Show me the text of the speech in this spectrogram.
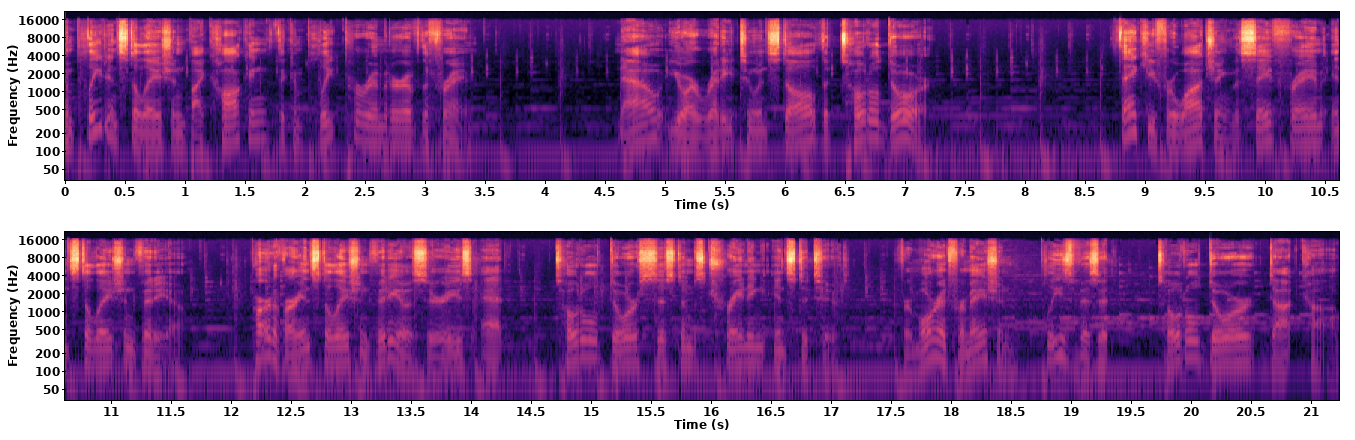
Complete installation by caulking the complete perimeter of the frame. Now you are ready to install the total door. Thank you for watching the SafeFrame installation video, part of our installation video series at Total Door Systems Training Institute. For more information, please visit totaldoor.com.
